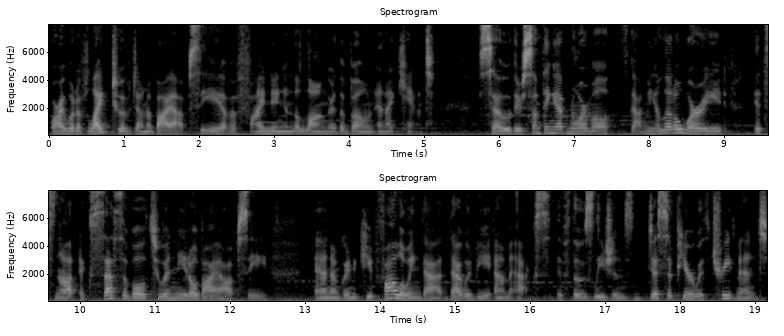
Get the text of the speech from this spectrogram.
or I would have liked to have done a biopsy of a finding in the lung or the bone, and I can't. So there's something abnormal, it's got me a little worried, it's not accessible to a needle biopsy, and I'm going to keep following that. That would be MX. If those lesions disappear with treatment,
